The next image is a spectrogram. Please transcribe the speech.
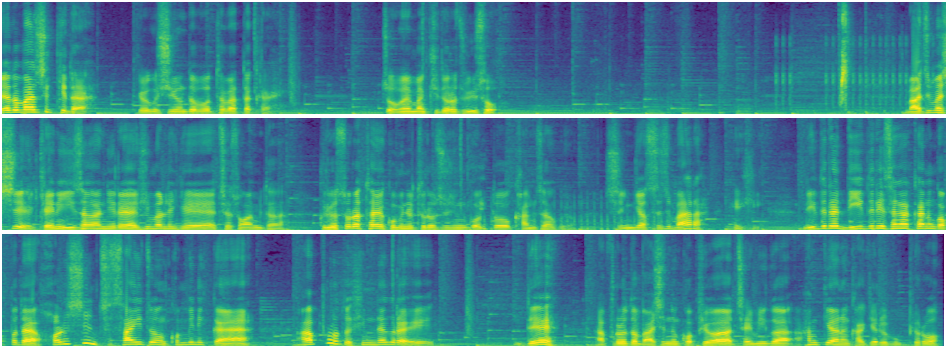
내도 맛있기다 결국 시험도 못 해봤다 카이 좀만 기다려 주이소. 마지막 씨 괜히 이상한 일에 휘말리게 죄송합니다. 그리고 소라타의 고민을 들어주신 것도 감사하고요. 신경 쓰지 마라. 니들은 니들이 생각하는 것보다 훨씬 사이좋은 콤비니까 앞으로도 힘내 그래. 네, 앞으로도 맛있는 커피와 재미가 함께하는 가게를 목표로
